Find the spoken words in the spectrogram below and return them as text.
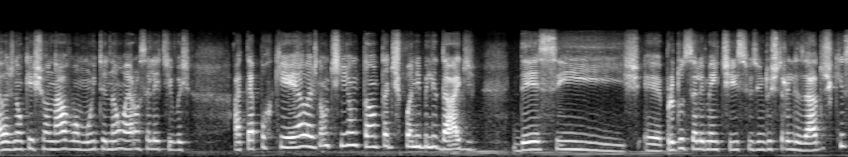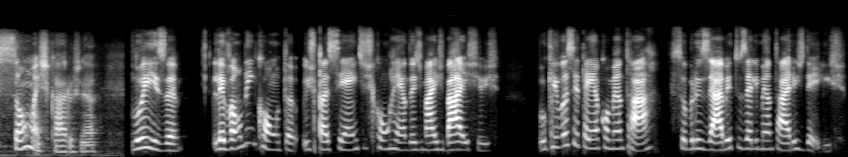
Elas não questionavam muito e não eram seletivas até porque elas não tinham tanta disponibilidade desses é, produtos alimentícios industrializados que são mais caros, né? Luísa, levando em conta os pacientes com rendas mais baixas, o que você tem a comentar sobre os hábitos alimentares deles?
